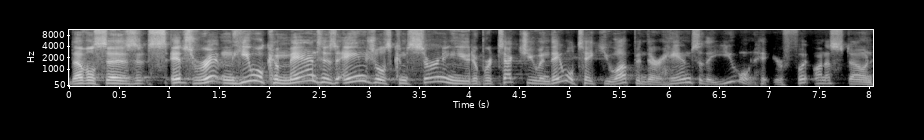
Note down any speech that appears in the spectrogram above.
Devil says, it's, it's written, he will command his angels concerning you to protect you, and they will take you up in their hands so that you won't hit your foot on a stone.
